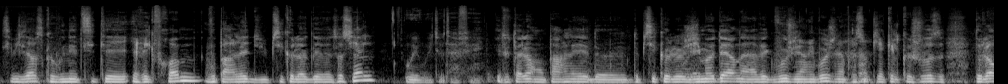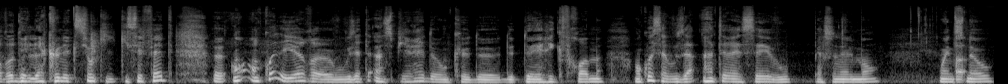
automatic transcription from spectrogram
C'est bizarre parce que vous venez de citer Eric Fromm. Vous parlez du psychologue social? Oui, oui, tout à fait. Et tout à l'heure, on parlait de, psychologie moderne avec vous, Julien Ribaud. J'ai l'impression qu'il y a quelque chose de l'ordre de la connexion qui, s'est faite. Euh, en, quoi d'ailleurs euh, vous vous êtes inspiré donc de, de, Eric Fromm? En quoi ça vous a intéressé, vous, personnellement? When ah, Snow?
